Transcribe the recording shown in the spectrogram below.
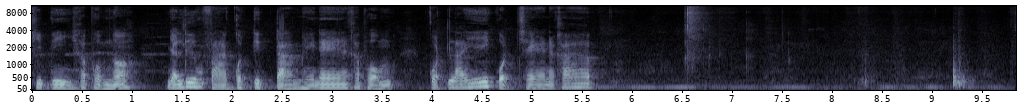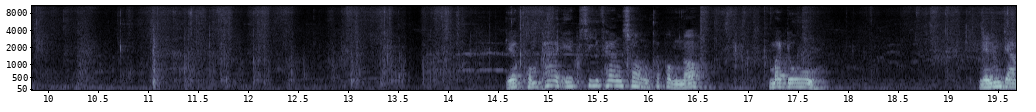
คลิปนี้ครับผมเนาะ อย่าลืมฝากกดติดตามให้แน่ครับผม กดไลค์กดแชร์นะครับเดี๋ยวผมพาเอฟซีทางช่องครับผมเนาะมาดู เน้นย้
